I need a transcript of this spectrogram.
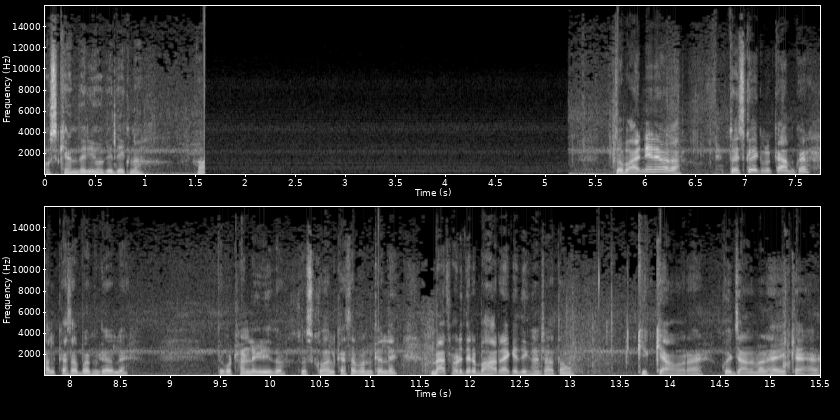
उसके अंदर ही होगी देखना। हाँ। तो बाहर नहीं आने वाला? तो इसको एक मिनट काम कर हल्का सा बंद कर ले। तो को ठंड लग रही है तो, तो इसको हल्का सा बंद कर ले। मैं थोड़ी देर बाहर रह के देखना चाहता हूँ कि क्या हो रहा है। कोई जानवर है क्या है?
